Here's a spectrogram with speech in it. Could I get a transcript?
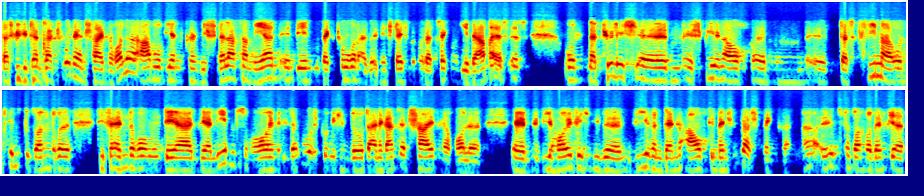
Da spielt die Temperatur eine entscheidende Rolle. Arboviren können sich schneller vermehren in den Vektoren, also in den Stechmücken oder Zecken, je wärmer es ist. Und natürlich ähm, spielen auch ähm, äh, das Klima und insbesondere die Veränderung der, der Lebensräume dieser ursprünglichen Wirte eine ganz entscheidende Rolle, äh, wie häufig diese Viren denn auf den Menschen überspringen können. Ne? Insbesondere wenn wir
